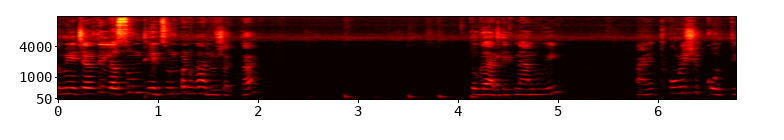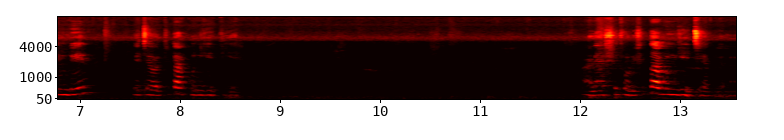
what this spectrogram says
तुम्ही याच्यावरती लसूण ठेचून पण घालू शकता. तो गार्लिक नान होईल. आणि थोडीशी कोथिंबीर याच्यावरती टाकून घेते. आणि अशी थोडीशी दाबून घ्यायची आपल्याला.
